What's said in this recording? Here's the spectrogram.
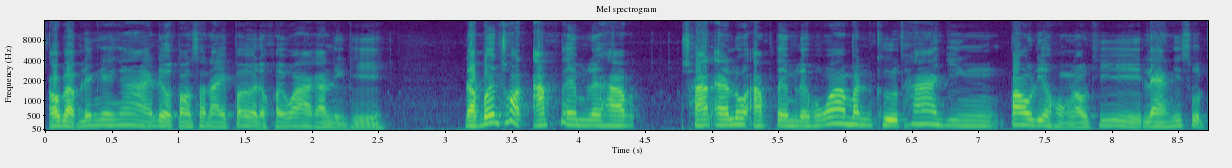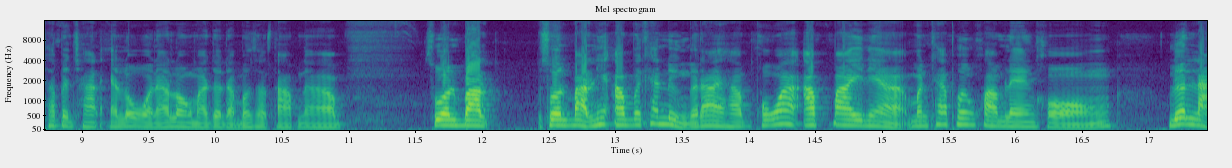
เอาแบบเล่นง่ายๆ เดี๋ยวตอนสไนเปอร์เดี๋ยวค่อยว่ากันอีกที ดับเบิลช็อตอัพเต็มเลยครับ ชาร์จแอโร่อัพเต็มเลยเพราะว่ามันคือท่ายิงเป้าเดียวของเราที่แรงที่สุดถ้าเป็นชาร์จแอโร่นะ ลองมาจะดับเบิลสตาร์นะครับ ส่วนบัตร ส่วนบัตรนี่อัพไว้แค่หนึ่งก็ได้ครับ เพราะว่าอัพไปเนี่ยมันแค่เพิ่มความแรงของเลือนไหล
